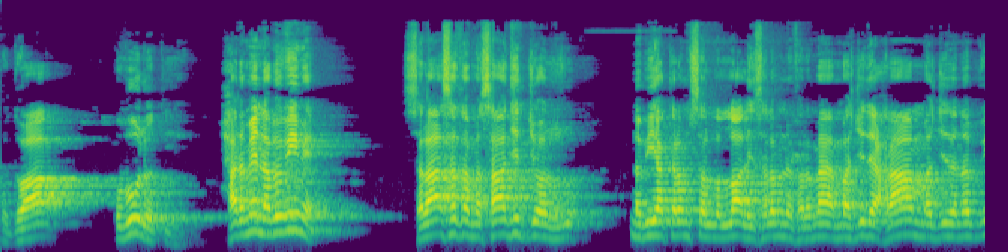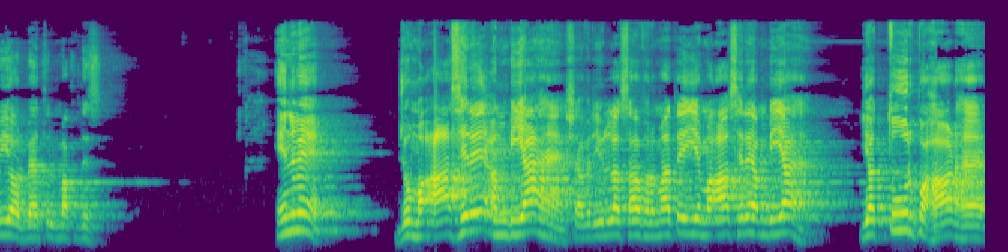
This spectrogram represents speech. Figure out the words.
تو دعا قبول ہوتی ہے۔ حرم نبوی میں سلاست مساجد جو نبی اکرم صلی اللہ علیہ وسلم نے فرمایا، مسجد حرام، مسجد نبوی اور بیت المقدس۔ ان میں جو معاصر امبیا ہیں شبری اللہ صاحب فرماتے یہ معاصر امبیا ہیں، یا طور پہاڑ ہے،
